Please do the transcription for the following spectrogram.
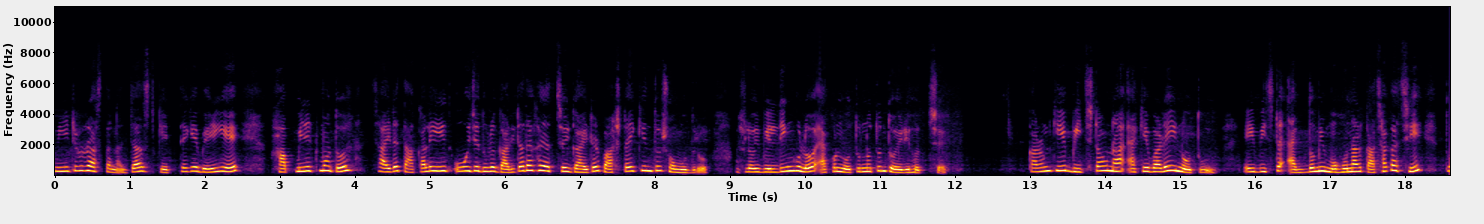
মিনিটেরও রাস্তা না জাস্ট গেট থেকে বেরিয়ে হাফ মিনিট মতো সাইডে তাকালেই ওই যে দূরে গাড়িটা দেখা যাচ্ছে, ওই গাড়িটার পাশটাই কিন্তু সমুদ্র। আসলে ওই বিল্ডিংগুলো এখন নতুন নতুন তৈরি হচ্ছে। কারণ কি বীজটাও না একেবারেই নতুন। এই বীজটা একদমই মোহনার কাছাকাছি, তো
